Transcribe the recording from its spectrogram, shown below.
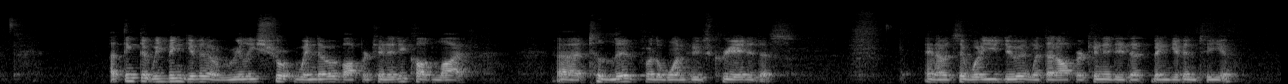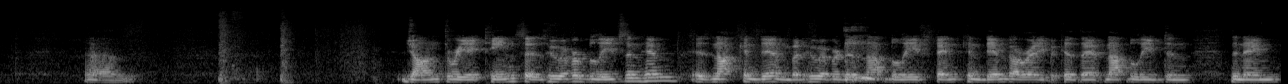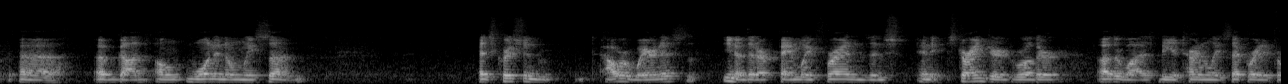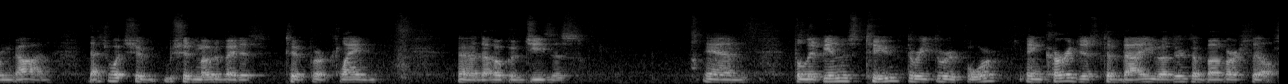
I think that we've been given a really short window of opportunity called life uh, to live for the one who's created us. And I would say, what are you doing with that opportunity that's been given to you? Um, John 3:18 says whoever believes in him is not condemned but whoever does not believe stands condemned already because they have not believed in the name uh, of God's own, one and only son. As Christians our awareness you know that our family friends and and strangers will other, otherwise be eternally separated from God that's what should should motivate us to proclaim uh, the hope of Jesus and Philippians 2 3 through 4 encourage us to value others above ourselves,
